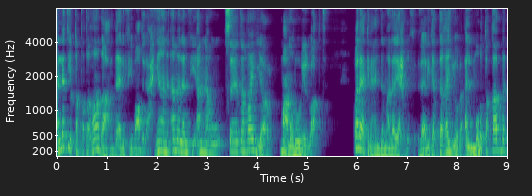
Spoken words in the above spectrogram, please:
التي قد تتغاضى عن ذلك في بعض الأحيان املا في أنه سيتغير مع مرور الوقت ولكن عندما لا يحدث ذلك التغير المرتقب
